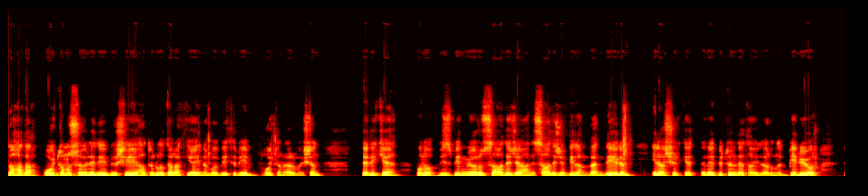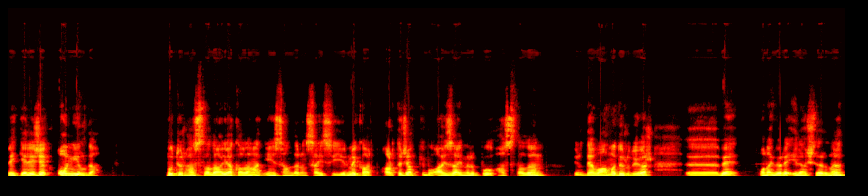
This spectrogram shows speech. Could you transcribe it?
daha da Oytun'un söylediği bir şeyi hatırlatarak yayınımı bitireyim. Oytun Erbaş'ın dedi ki bunu biz bilmiyoruz sadece hani sadece bilen ben değilim. İlaç şirketleri bütün detaylarını biliyor ve gelecek 10 yılda bu tür hastalığa yakalanan insanların sayısı 20 kat artacak ki bu Alzheimer bu hastalığın bir devamıdır diyor. Ee, ve ona göre ilaçlarını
